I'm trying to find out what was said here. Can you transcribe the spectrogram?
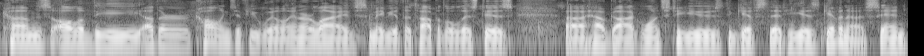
comes all of the other callings, if you will, in our lives. Maybe at the top of the list is uh, how God wants to use the gifts that He has given us. And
